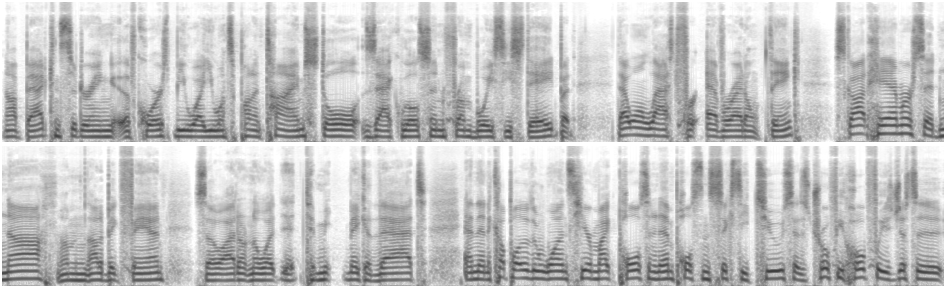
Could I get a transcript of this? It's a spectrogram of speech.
Not bad considering, of course, BYU once upon a time stole Zach Wilson from Boise State, but that won't last forever, I don't think. Scott Hammer said, nah, I'm not a big fan, so I don't know what eh, to make of that. And then a couple other ones here. Mike Polson at M Polson62 says, trophy hopefully is just a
